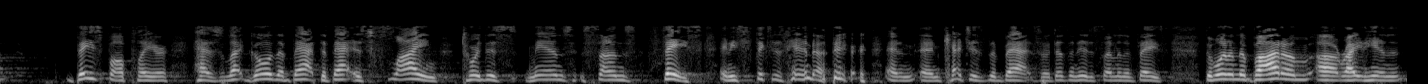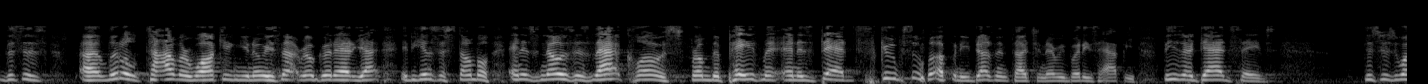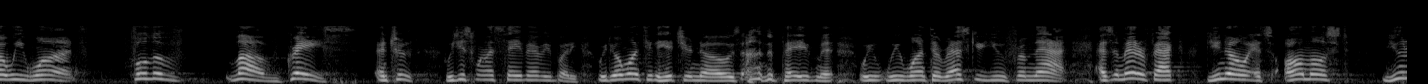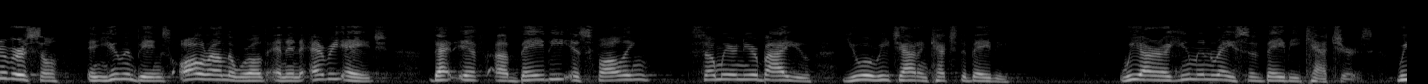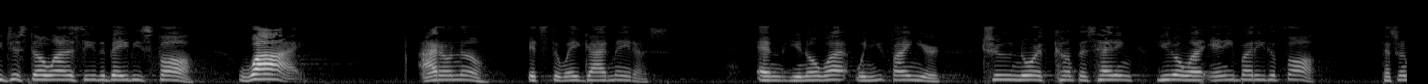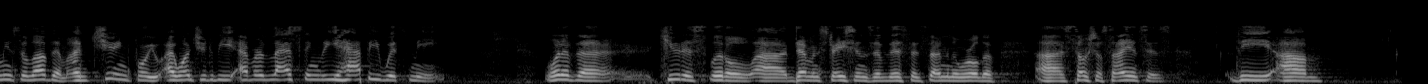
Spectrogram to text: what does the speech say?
baseball player has let go of the bat. The bat is flying toward this man's son's face, and he sticks his hand out there and, and catches the bat so it doesn't hit his son in the face. The one on the bottom uh, right hand, this is a little toddler walking, you know, he's not real good at it yet. He begins to stumble and his nose is that close from the pavement and his dad scoops him up and he doesn't touch and everybody's happy. These are dad saves. This is what we want. Full of love, grace, and truth. We just want to save everybody. We don't want you to hit your nose on the pavement. We, we want to rescue you from that. As a matter of fact, do you know it's almost universal in human beings all around the world and in every age that if a baby is falling somewhere nearby you, you will reach out and catch the baby. We are a human race of baby catchers. We just don't want to see the babies fall. Why? I don't know. It's the way God made us. And you know what? When you find your true north compass heading, you don't want anybody to fall. That's what it means to love them. I'm cheering for you. I want you to be everlastingly happy with me. One of the cutest little uh, demonstrations of this that's done in the world of uh, social sciences, the um,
